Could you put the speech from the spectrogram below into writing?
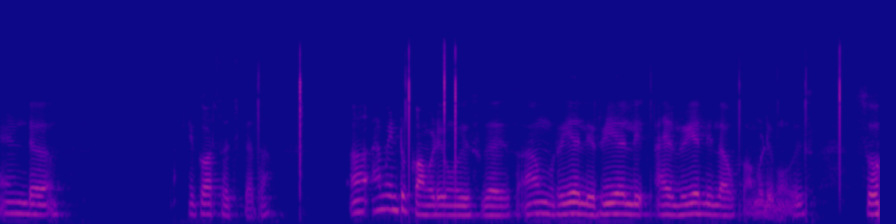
and एक और सर्च किया था। I am into comedy movies guys I am really really I really love comedy movies so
